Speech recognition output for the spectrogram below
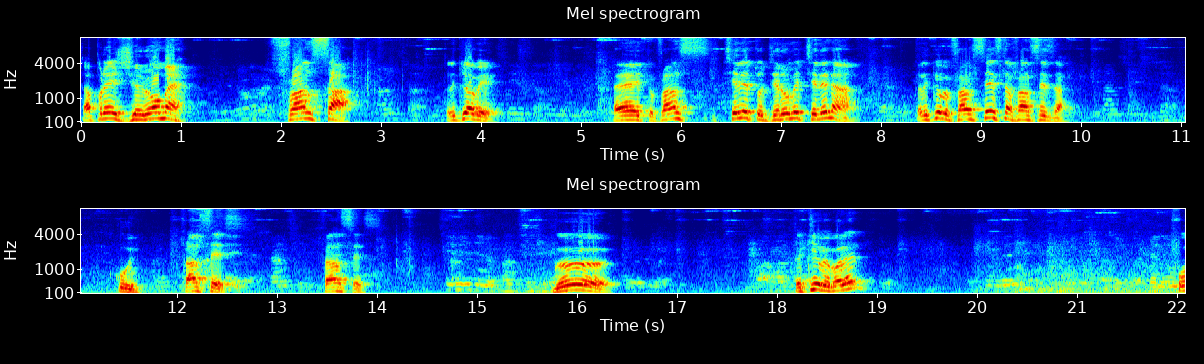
তারপরে জেরোমে ফ্রান্সা তাহলে কি হবে? এই তো ফ্রান্স ছেলে তো জেরোমের ছেলে না? তাহলে কি হবে, ফ্রান্সেস না ফ্রান্সেসা? কুই? ফ্রান্সেস। ফ্রান্সেস। গুড তো কি হবে বলেন? ও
